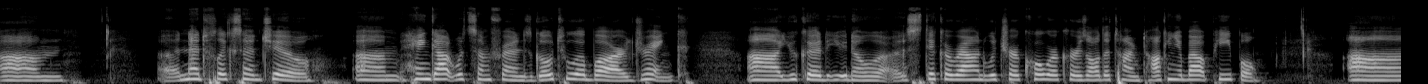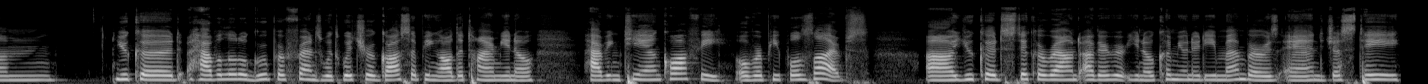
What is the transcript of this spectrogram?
um, uh, Netflix and chill, um, hang out with some friends, go to a bar, drink. Uh, you could, you know, uh, stick around with your coworkers all the time, talking about people. Um, you could have a little group of friends with which you're gossiping all the time, you know, having tea and coffee over people's lives. Uh, you could stick around other, you know, community members and just stay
